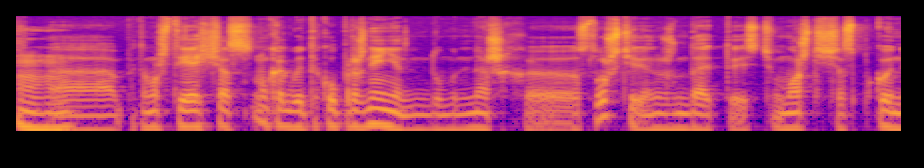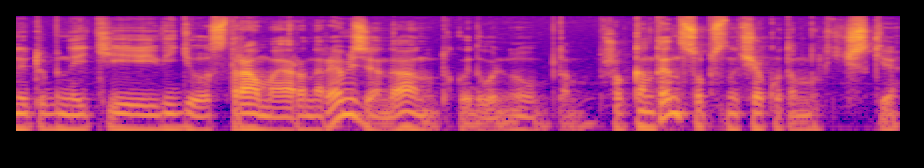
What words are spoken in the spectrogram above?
uh-huh. потому что я сейчас, ну, как бы такое упражнение, думаю, для наших слушателей нужно дать, то есть вы можете сейчас спокойно на ютубе найти видео с травмой Айрона Рэмзи, да, ну, такой довольно, ну, там, шок-контент, собственно, человеку там практически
